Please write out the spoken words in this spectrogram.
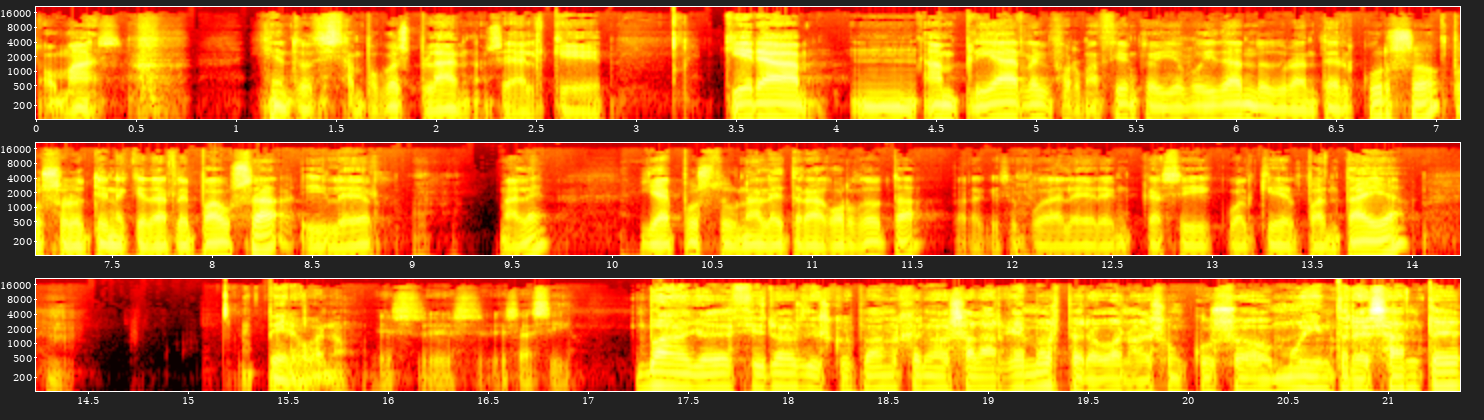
o más. Y entonces tampoco es plan. O sea, el que quiera mm, ampliar la información que yo voy dando durante el curso, pues solo tiene que darle pausa y leer. ¿Vale? Ya he puesto una letra gordota para que se pueda leer en casi cualquier pantalla. Pero bueno, es, es, así. Bueno, yo deciros, disculpad que nos alarguemos, pero bueno, es un curso muy interesante.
